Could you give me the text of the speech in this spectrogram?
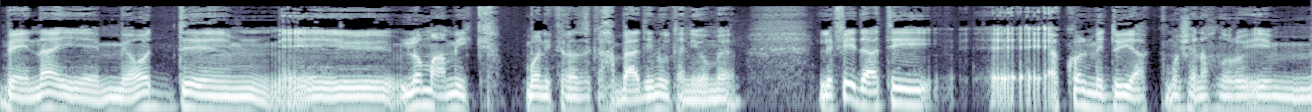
בעיניי מאוד אה, אה, לא מעמיק, בוא נקרא לזה ככה בעדינות אני אומר. לפי דעתי אה, הכל מדויק כמו שאנחנו רואים.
